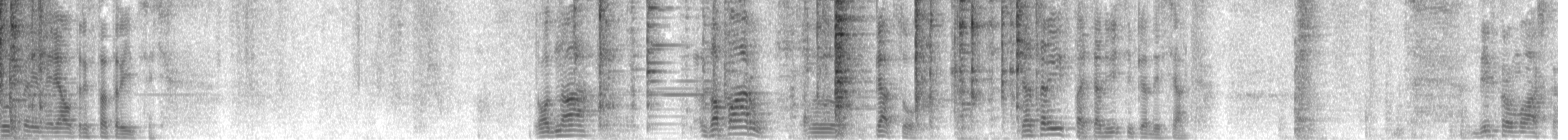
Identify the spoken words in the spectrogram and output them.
Тут переміряв 330. Одна за пару е, 500. Ця 300, ця 250. Диск ромашка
